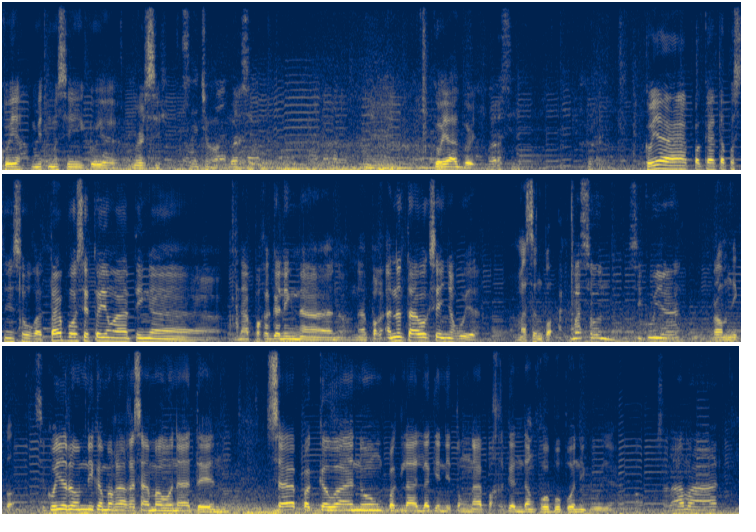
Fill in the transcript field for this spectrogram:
Kuya, meet mo si Kuya Mercy. Marcy. Ayan. Kuya Albert. Marcy. Kuya, pagkatapos ng sukat. Tapos ito yung ating ah, napakagaling na ano. Napaka, anong tawag sa inyo, Kuya? Mason po. Mason. Si Kuya. Romnick po. Si Kuya Romney ka makakasama ho natin sa paggawa nung paglalagyan nitong napakagandang kubo po ni Kuya. Salamat.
